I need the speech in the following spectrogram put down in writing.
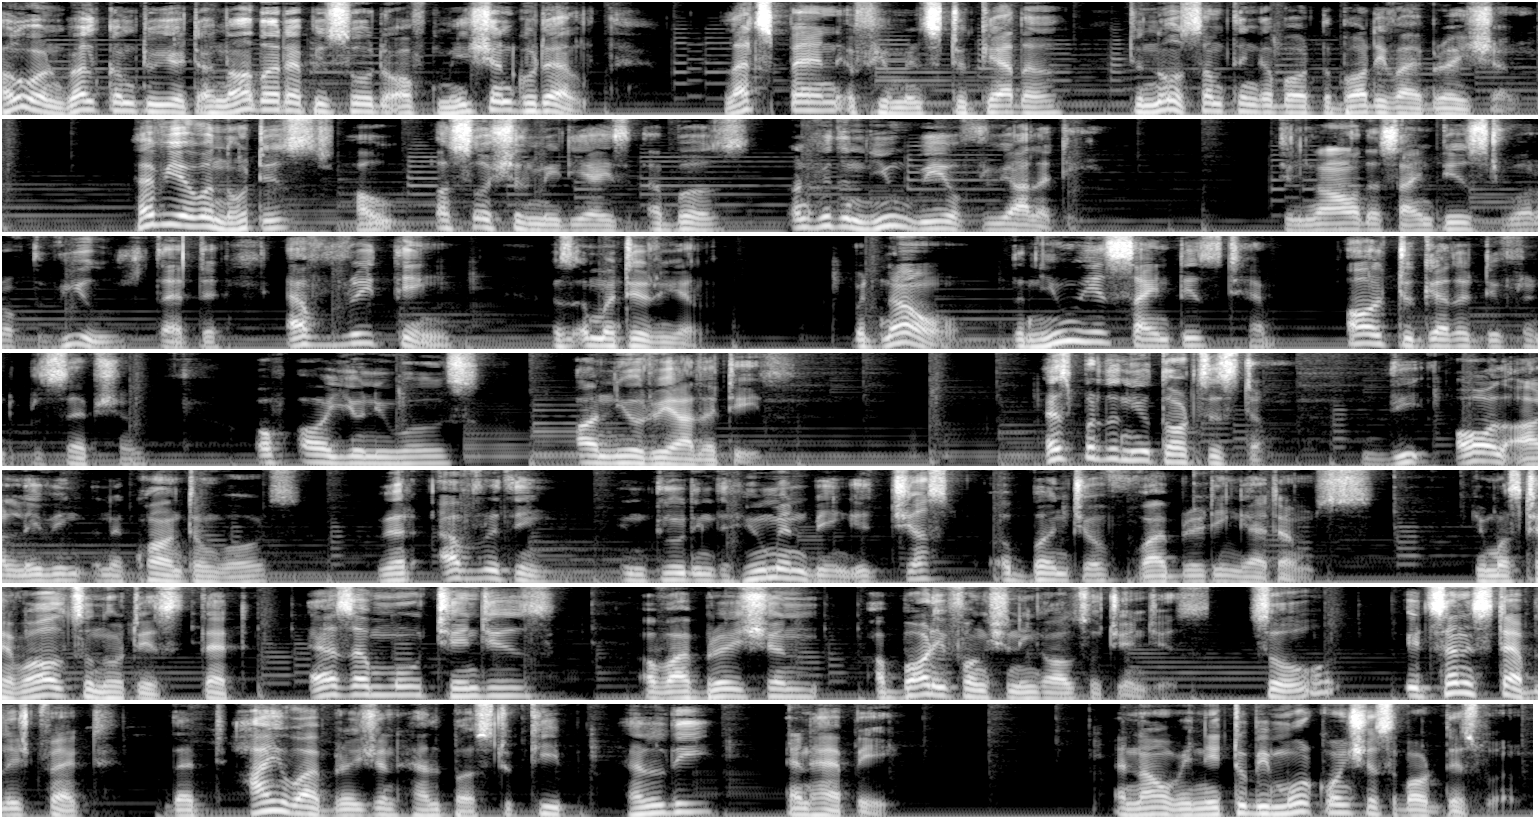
Hello and welcome to yet another episode of Mission Good Health. Let's spend a few minutes together to know something about the body vibration. Have you ever noticed how a social media is abuzz and with a new way of reality? Till now, the scientists were of the views that everything is immaterial. But now, the new age scientists have altogether different perception of our universe, our new realities. As per the new thought system, we all are living in a quantum world where everything, including the human being, is just a bunch of vibrating atoms. You must have also noticed that as our mood changes, a vibration, a body functioning also changes. So, it's an established fact that high vibration help us to keep healthy and happy. And now we need to be more conscious about this one.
